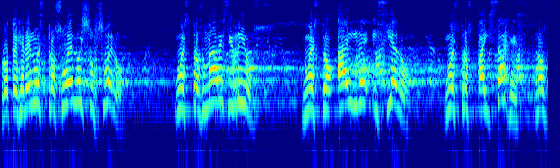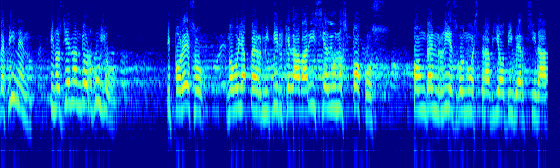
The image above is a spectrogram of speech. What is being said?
Protegeré nuestro suelo y subsuelo, nuestros mares y ríos, nuestro aire y cielo, nuestros paisajes nos definen y nos llenan de orgullo. Y por eso no voy a permitir que la avaricia de unos pocos ponga en riesgo nuestra biodiversidad.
